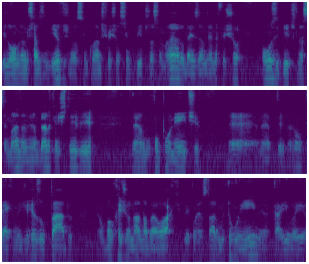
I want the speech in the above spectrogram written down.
e longa nos Estados Unidos, né? Os 5 anos fechou 5 bips na semana, os 10 anos ainda fechou 11 bips na semana, né? lembrando que a gente teve né, um componente é, né, não técnico de resultado, né? um banco regional de Nova York veio com um resultado muito ruim, né? caiu aí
